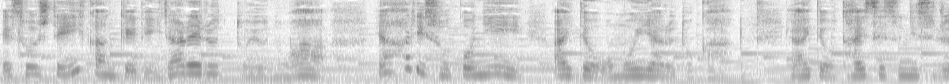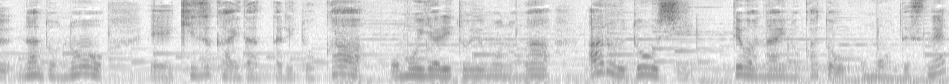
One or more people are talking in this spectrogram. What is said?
えそうしていい関係でいられるというのはやはりそこに相手を思いやるとか相手を大切にするなどの、え気遣いだったりとか思いやりというものがある同士ではないのかと思うんですね。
